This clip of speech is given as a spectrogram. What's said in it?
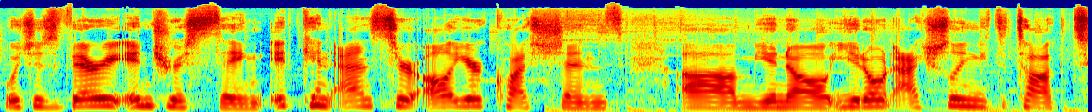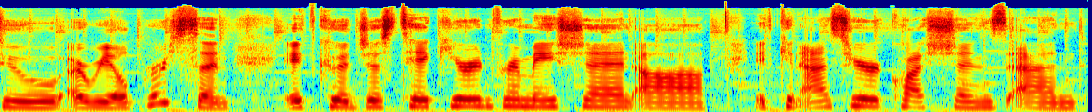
which is very interesting. It can answer all your questions. Um, you know, you don't actually need to talk to a real person. It could just take your information, uh, it can answer your questions and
